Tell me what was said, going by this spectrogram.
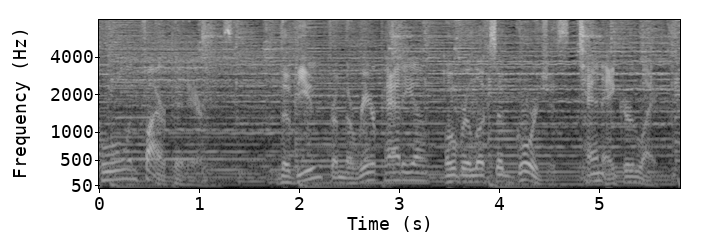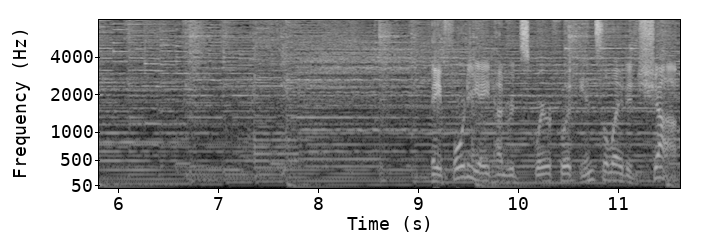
pool and fire pit areas. The view from the rear patio overlooks a gorgeous 10-acre lake. A 4,800 square foot insulated shop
